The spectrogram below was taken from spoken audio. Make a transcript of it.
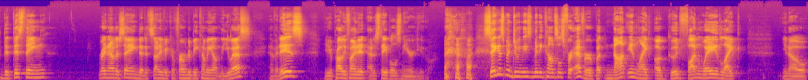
that this thing, right now they're saying that it's not even confirmed to be coming out in the US. If it is, you probably find it at a Staples near you. Sega's been doing these mini consoles forever, but not in like a good, fun way. Like, you know,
